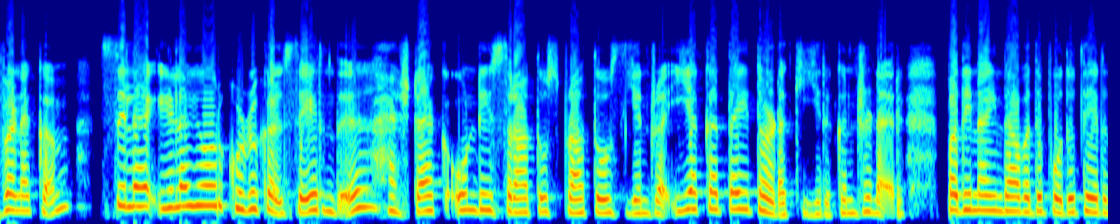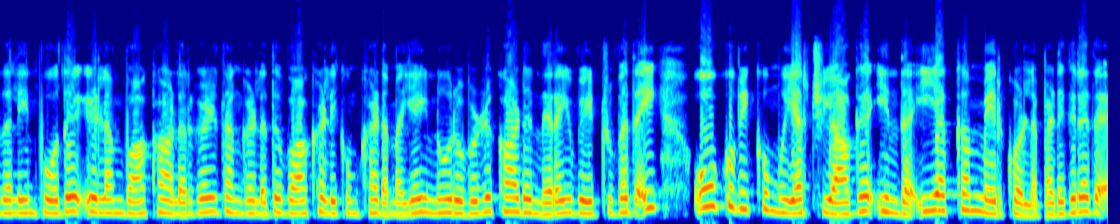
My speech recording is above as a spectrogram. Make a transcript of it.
வணக்கம். சில இளையோர் குழுக்கள் சேர்ந்து ஹேஷ்டாக் ஒண்டி ஸ்ராத்தோஸ் பிராத்தோஸ் என்ற இயக்கத்தை தொடக்கியிருக்கின்றனர். பதினைந்தாவது பொதுத் தேர்தலின் போது இளம் வாக்காளர்கள் தங்களது வாக்களிக்கும் கடமையை நூறு விழுக்காடு நிறைவேற்றுவதை ஊக்குவிக்கும் முயற்சியாக இந்த இயக்கம் மேற்கொள்ளப்படுகிறது.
